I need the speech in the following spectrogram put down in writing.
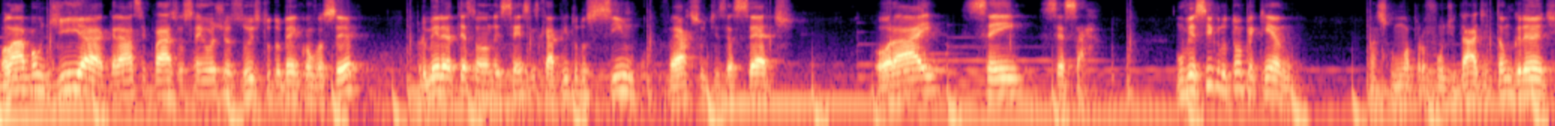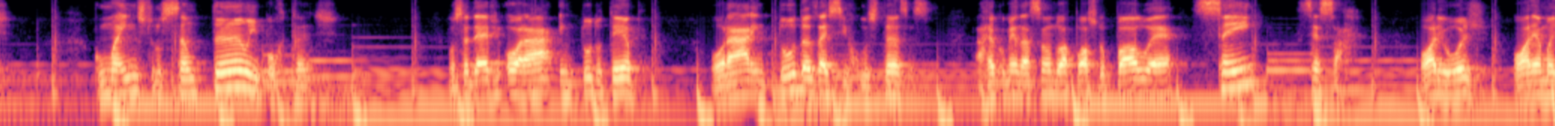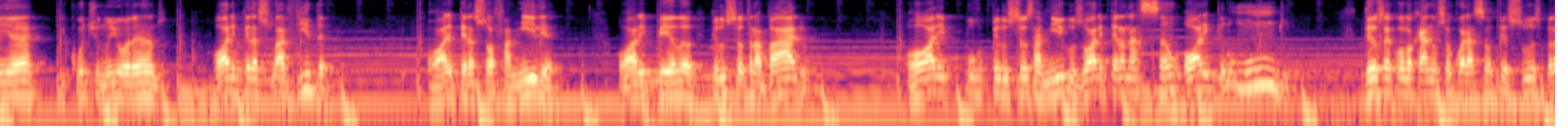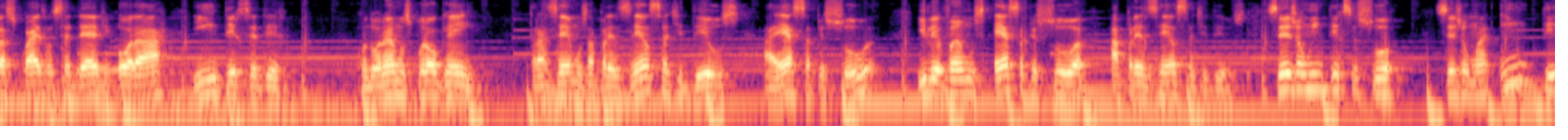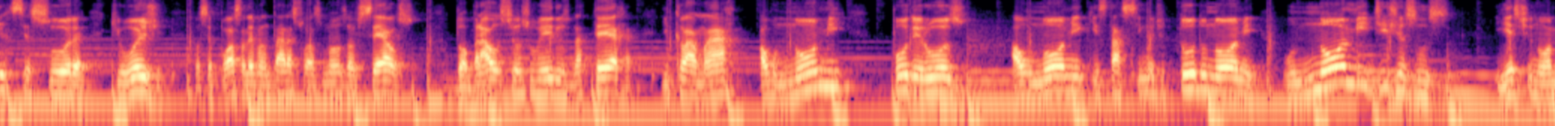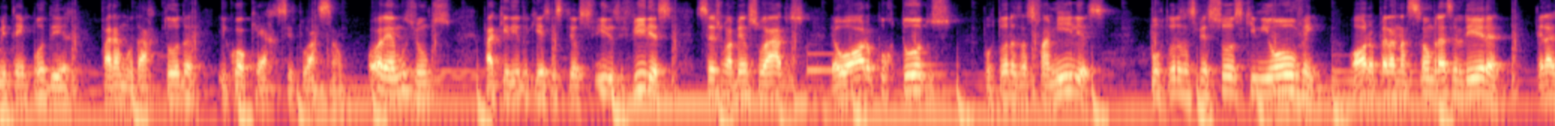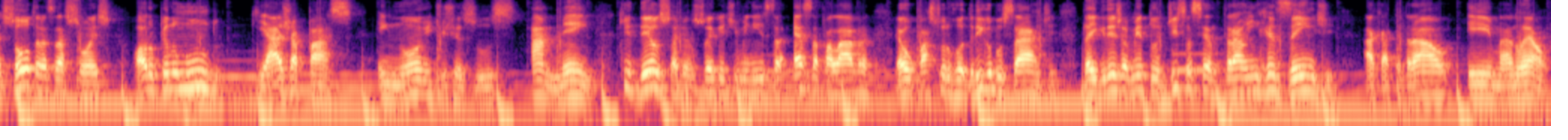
Olá, bom dia, graça e paz do Senhor Jesus, tudo bem com você? 1 Tessalonicenses capítulo 5, verso 17. Orai sem cessar. Um versículo tão pequeno, mas com uma profundidade tão grande, com uma instrução tão importante. Você deve orar em todo o tempo, orar em todas as circunstâncias. A recomendação do apóstolo Paulo é sem cessar. Ore hoje, ore amanhã e continue orando. Ore pela sua vida, ore pela sua família, ore pela, pelo seu trabalho, ore por, pelos seus amigos, ore pela nação, ore pelo mundo. Deus vai colocar no seu coração pessoas pelas quais você deve orar e interceder. Quando oramos por alguém, trazemos a presença de Deus a essa pessoa e levamos essa pessoa à presença de Deus. Seja um intercessor, seja uma intercessora, que hoje você possa levantar as suas mãos aos céus, dobrar os seus joelhos na terra e clamar ao nome poderoso, ao nome que está acima de todo nome, o nome de Jesus. E este nome tem poder para mudar toda e qualquer situação. Oremos juntos. Pai querido, que esses teus filhos e filhas sejam abençoados. Eu oro por todos, por todas as famílias, por todas as pessoas que me ouvem. Oro pela nação brasileira, pelas outras nações, oro pelo mundo. Que haja paz. Em nome de Jesus. Amém. Que Deus te abençoe. Quem te ministra essa palavra é o pastor Rodrigo Bussardi, da Igreja Metodista Central em Resende, a Catedral Emanuel.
